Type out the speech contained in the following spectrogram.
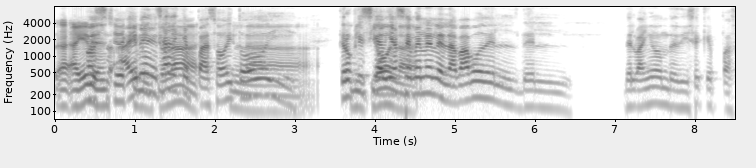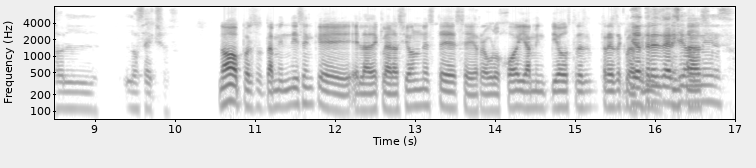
hay evidencia, pues, hay evidencia de que pasó y todo. La... y Creo que sí había la... semen en el lavabo del, del, del, baño donde dice que pasó el, los hechos. No, pues también dicen que en la declaración este se rebrujó y ya dio tres, tres declaraciones. Dio tres versiones.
